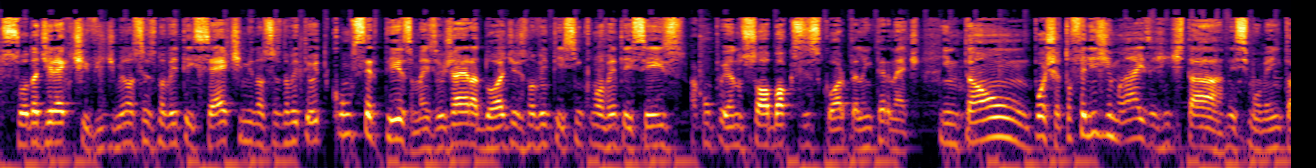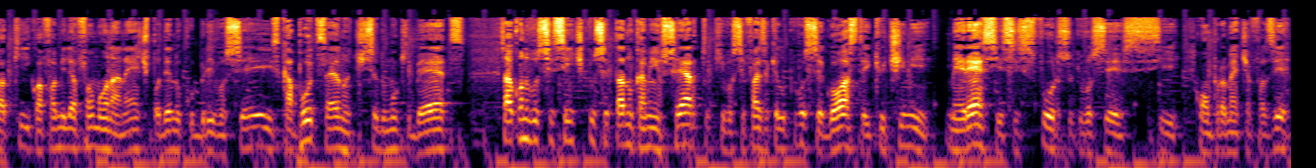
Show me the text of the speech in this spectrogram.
Sou da DirecTV de 1997 e 1998 com certeza, mas eu já era Dodgers 95, 96, acompanhando só o Box Score pela internet. Então, poxa, tô feliz demais a gente tá nesse momento aqui com a família Famonanet, podendo cobrir vocês. Acabou de sair a notícia do Mookie Betts. Sabe quando você sente que você tá no caminho certo, que você faz aquilo que você gosta e que o time merece esse esforço que você se compromete a fazer?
